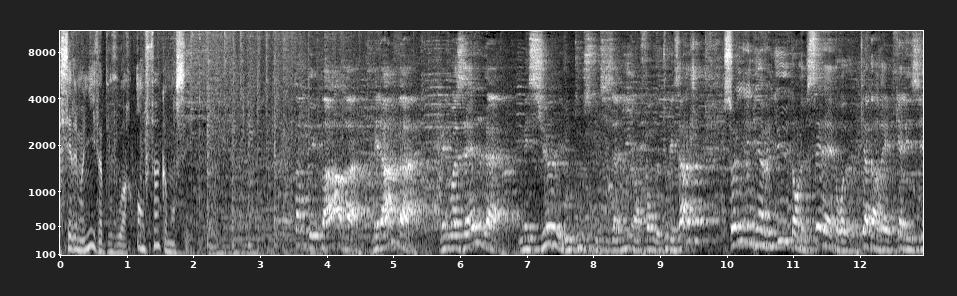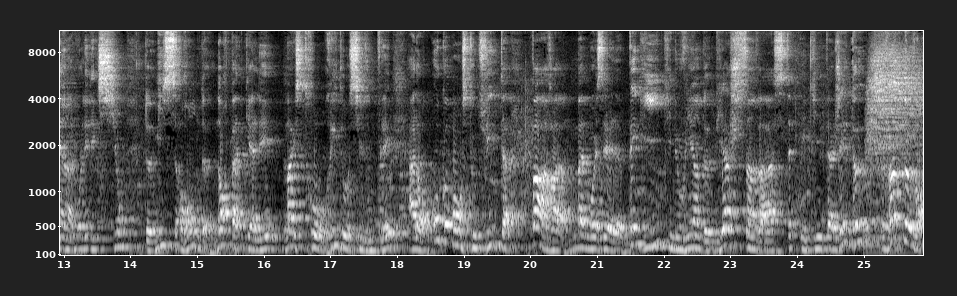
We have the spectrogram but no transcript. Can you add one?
cérémonie va pouvoir enfin commencer. Temps de départ, mesdames, mesdemoiselles, messieurs et vous tous, petits amis, enfants de tous les âges, soyez les bienvenus dans le célèbre cabaret calaisien pour l'élection de Miss Ronde Nord-Pas-de-Calais, Maestro Rideau s'il vous plaît. Alors on commence tout de suite par mademoiselle Peggy qui nous vient de Biache-Saint-Vaast et qui est âgée de 29 ans.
